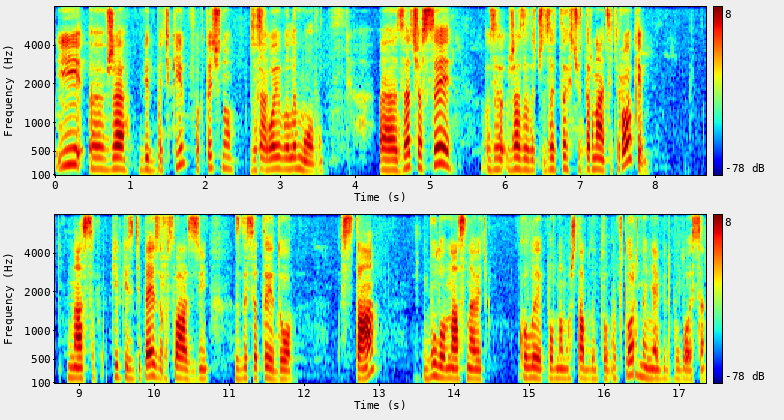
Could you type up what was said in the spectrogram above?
і е, вже від батьків фактично засвоювали мову. Е, За часи, вже за, за тих 14 років, у нас кількість дітей зросла зі, з 10 до 100. Було в нас навіть, коли повномасштабне вторгнення відбулося,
